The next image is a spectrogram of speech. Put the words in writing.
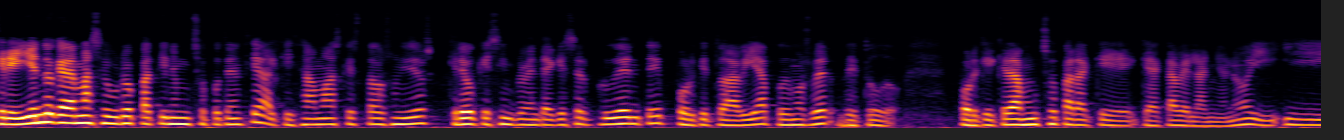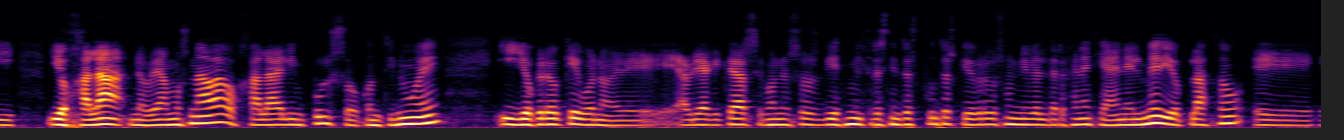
creyendo que además Europa tiene mucho potencial, quizá más que Estados Unidos, creo que simplemente hay que ser prudente porque todavía podemos ver de todo porque queda mucho para que, acabe el año, ¿no? Y, y, ojalá no veamos nada, ojalá el impulso continúe y yo creo que, bueno, eh, habría que quedarse con esos 10.300 puntos que yo creo que es un nivel de referencia en el medio plazo, eh,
